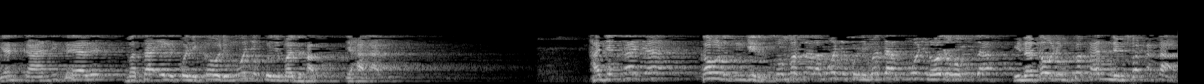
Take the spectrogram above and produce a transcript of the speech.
Yani kaandika yale masaili kwenye kauli moja kwenye madhhab ya Hanafi hajataja kauli zingine. So masala moja kwenye madhhab moja unaweza kukuta ina kauli mpaka nne mpaka tano.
